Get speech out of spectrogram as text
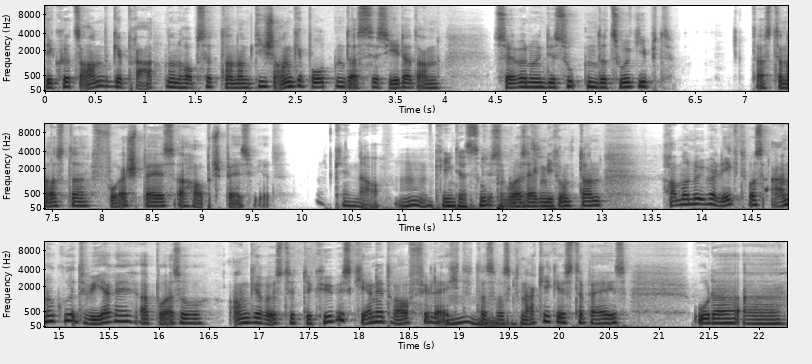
die kurz angebraten und habe sie dann am Tisch angeboten, dass es jeder dann selber nur in die Suppen dazu gibt, dass dann aus der Vorspeis eine Hauptspeis wird. Genau. Mm, klingt ja super. Das war es eigentlich. Und dann haben wir nur überlegt, was auch noch gut wäre, ein paar so angeröstete Kürbiskerne drauf vielleicht, mm. dass was Knackiges dabei ist. Oder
